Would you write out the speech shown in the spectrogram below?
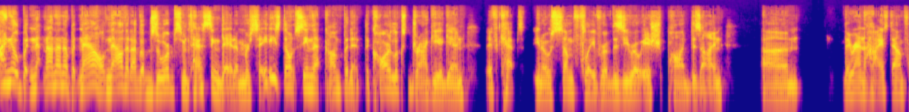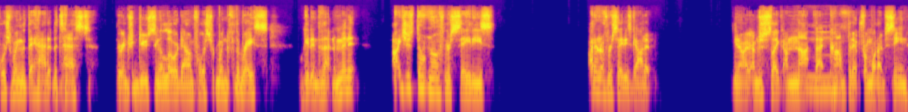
I know, but no, no, no, no. But now, now that I've absorbed some testing data, Mercedes don't seem that confident. The car looks draggy again. They've kept, you know, some flavor of the zero-ish pod design. Um, they ran the highest downforce wing that they had at the test. They're introducing a lower downforce wing for the race. We'll get into that in a minute. I just don't know if Mercedes. I don't know if Mercedes got it. You know, I, I'm just like I'm not that Mm. confident from what I've seen.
